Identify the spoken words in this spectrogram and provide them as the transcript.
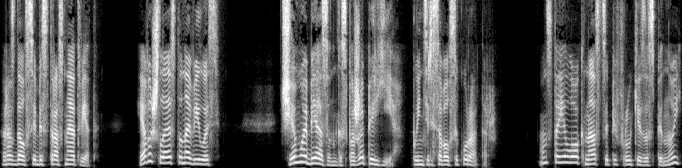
раздался бесстрастный ответ. Я вышла и остановилась. «Чем обязан госпожа Перье?» — поинтересовался куратор. Он стоял у окна, сцепив руки за спиной,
